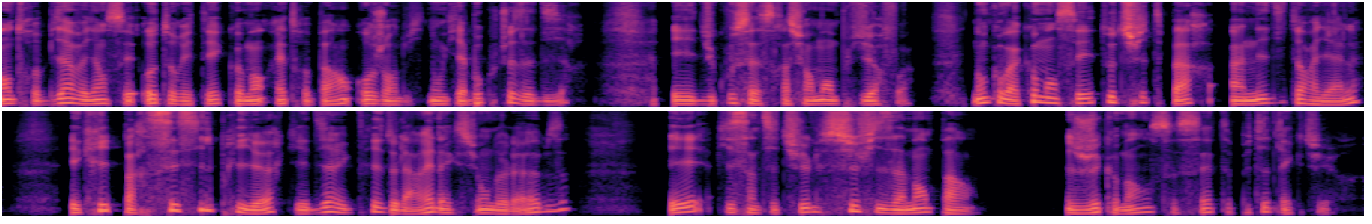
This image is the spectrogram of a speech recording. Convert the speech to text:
Entre bienveillance et autorité, comment être parent aujourd'hui. Donc, il y a beaucoup de choses à dire. Et du coup, ça sera sûrement plusieurs fois. Donc, on va commencer tout de suite par un éditorial écrit par Cécile Prieur, qui est directrice de la rédaction de l'Obs, et qui s'intitule Suffisamment parent. Je commence cette petite lecture.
